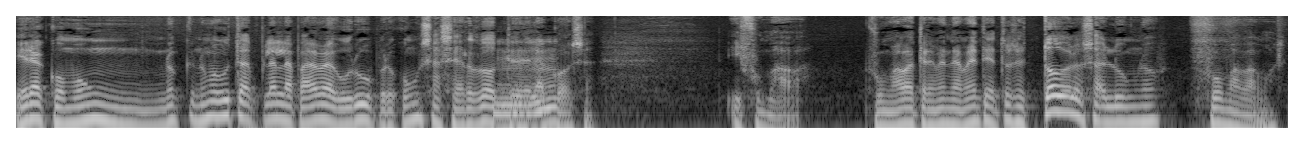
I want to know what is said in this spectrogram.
era como un, no, no me gusta emplear la palabra gurú, pero como un sacerdote de la cosa. Y fumaba, fumaba tremendamente, entonces todos los alumnos fumábamos.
